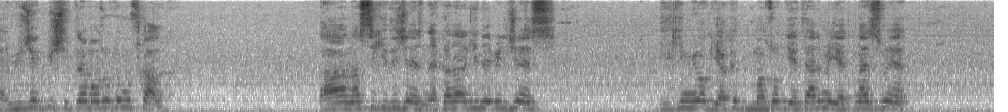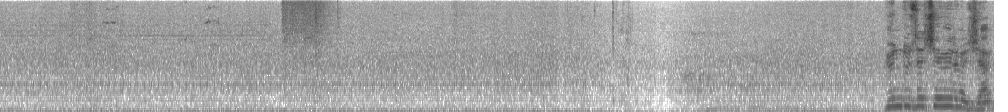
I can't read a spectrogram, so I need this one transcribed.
yani 170 litre mazotumuz kaldı. Daha nasıl gideceğiz? Ne kadar gidebileceğiz? Bilgim yok. Yakıt mazot yeter mi? Yetmez mi? Gündüze çevirmeyeceğim.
